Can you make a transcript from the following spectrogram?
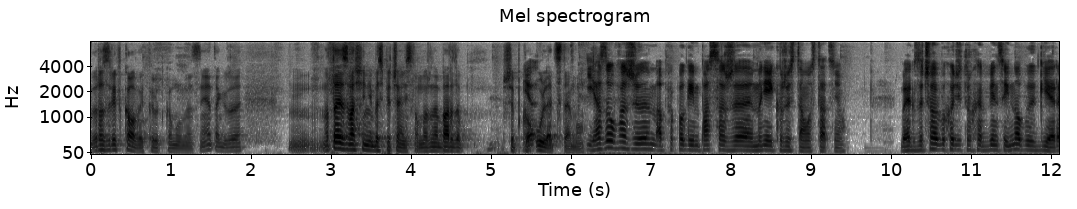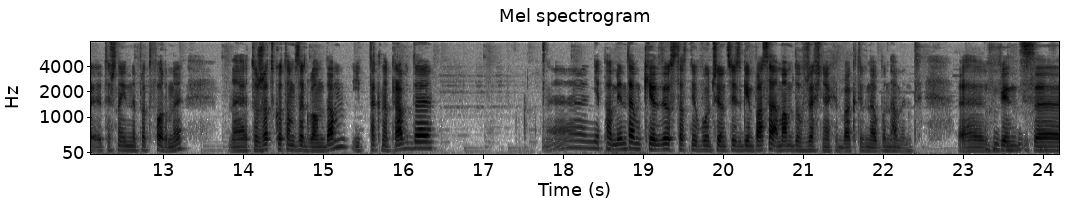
rozrywkowych, krótko mówiąc, nie? Także mm, no to jest właśnie niebezpieczeństwo. Można bardzo szybko Ja- ulec temu. Ja zauważyłem a propos Game Passa, że mniej korzystam ostatnio. Bo jak zaczęło wychodzić trochę więcej nowych gier, też na inne platformy, e, to rzadko tam zaglądam i tak naprawdę e, nie pamiętam kiedy ostatnio włączyłem coś z Game Passa, a mam do września chyba aktywny abonament. E, więc, e,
